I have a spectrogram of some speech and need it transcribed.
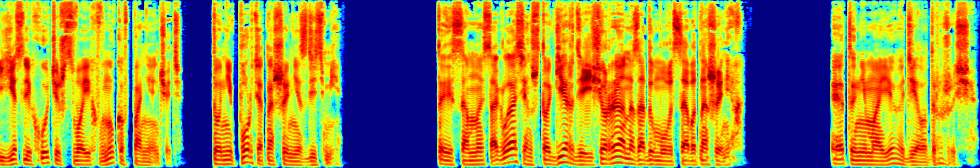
Если хочешь своих внуков понянчить, то не порть отношения с детьми. «Ты со мной согласен, что Герде еще рано задумываться об отношениях?» «Это не мое дело, дружище.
